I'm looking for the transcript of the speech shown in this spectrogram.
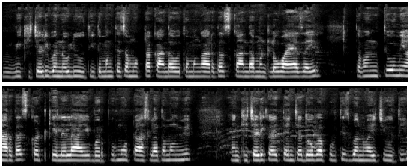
मी खिचडी बनवली होती. तर मग त्याचा मोठा कांदा होता. मग अर्धाच कांदा म्हटलं वाया जाईल. तर मग तो मी अर्धाच कट केलेला आहे. भरपूर मोठा असला तर मग मी आणि खिचडी काय त्यांच्या दोघापुरतीच बनवायची होती.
